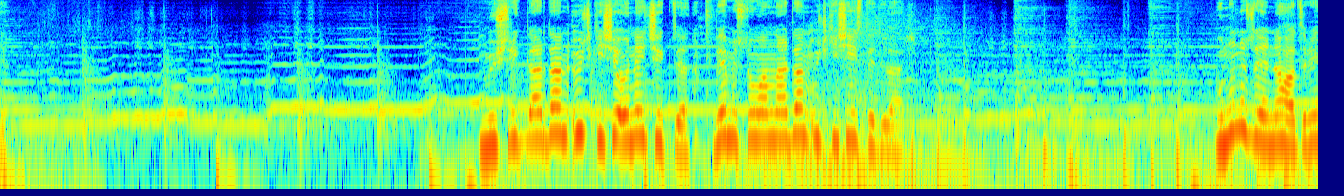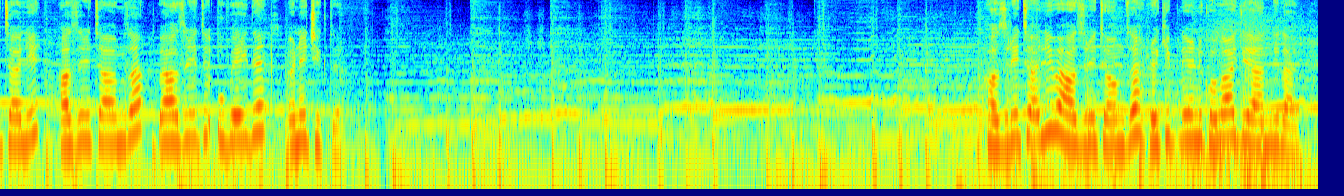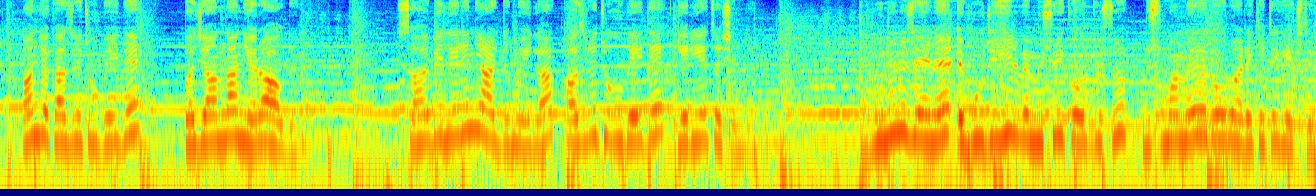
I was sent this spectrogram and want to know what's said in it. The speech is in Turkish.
Müşriklerden üç kişi öne çıktı ve Müslümanlardan üç kişi istediler. Bunun üzerine Hazreti Ali, Hazreti Hamza ve Hazreti Ubeyde öne çıktı. Hazreti Ali ve Hazreti Hamza rakiplerini kolayca yendiler. Ancak Hazreti Ubeyde bacağından yara aldı. Sahabelerin yardımıyla Hazreti Ubeyde geriye taşındı. Bunun üzerine Ebu Cehil ve müşrik ordusu Müslümanlara doğru harekete geçti.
